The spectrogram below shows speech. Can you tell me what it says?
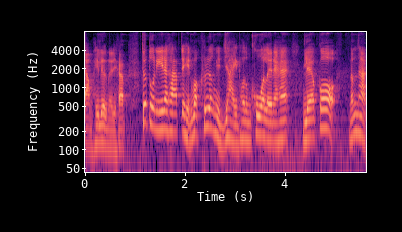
ดำให้เลือกเลยครับเจ้าตัวนี้นะครับจะเห็นว่าเครื่องเนี่ยใหญ่พอสมควรเลยนะฮะ แล้วก็น้ำหนัก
